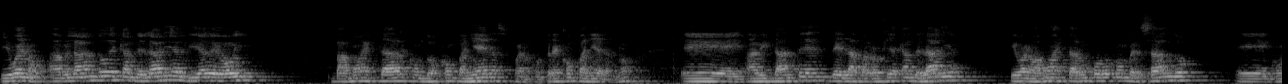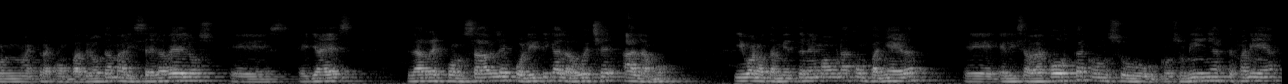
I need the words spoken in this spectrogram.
Y bueno, hablando de Candelaria, el día de hoy vamos a estar con dos compañeras, bueno, con tres compañeras, ¿no? Eh, habitantes de la parroquia Candelaria. Y bueno, vamos a estar un poco conversando eh, con nuestra compatriota Marisela Velos. ella es la responsable política de la UH Álamo. Y bueno, también tenemos una compañera eh, Elizabeth Acosta con su, con su niña Estefanía.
